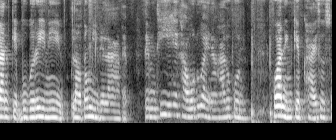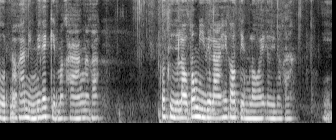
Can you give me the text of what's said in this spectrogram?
การเก็บบลูเบอร์รี่นี่เราต้องมีเวลาแบบเต็มที่ให้เขาด้วยนะคะ ทุกคนเพราะว่าหนิงเก็บขายสดๆนะคะ หนิงไม่ได้เก็บมาค้างนะคะ ก็คือเราต้องมีเวลาให้เขาเต็มร้อยเลยนะคะนี่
